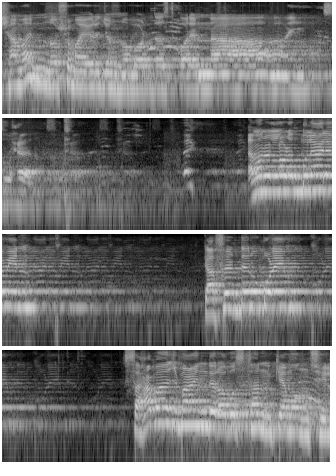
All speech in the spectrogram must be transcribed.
সামান্য সময়ের জন্য বরদাস্ত করেন নাই আমার আল্লাহ রাব্বুল আলামিন কাফেরদের উপরে সাহাবাজ মাইনদের অবস্থান কেমন ছিল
